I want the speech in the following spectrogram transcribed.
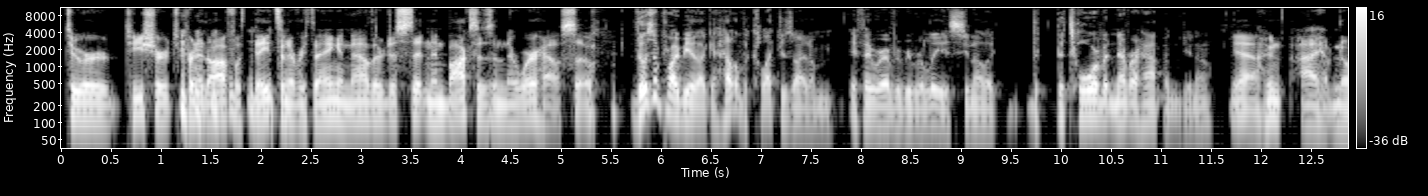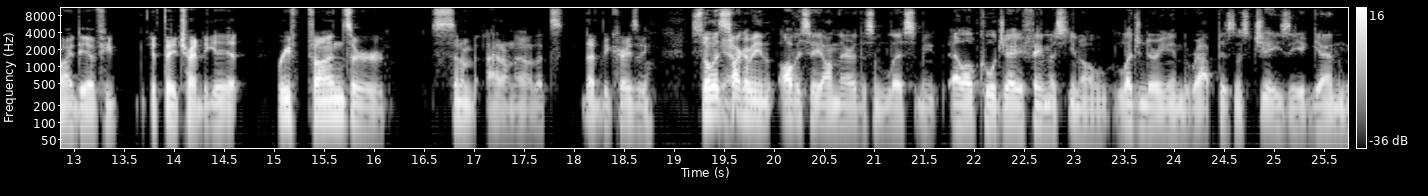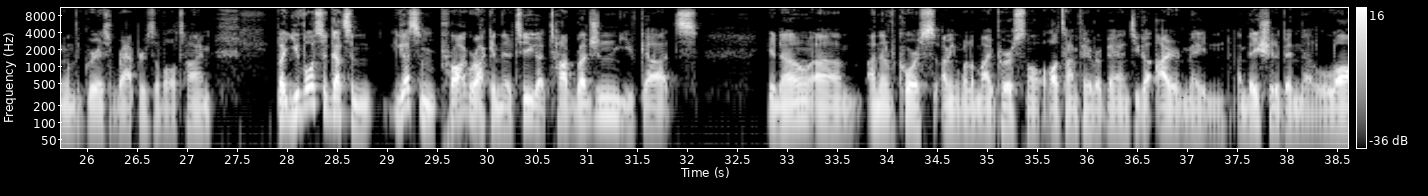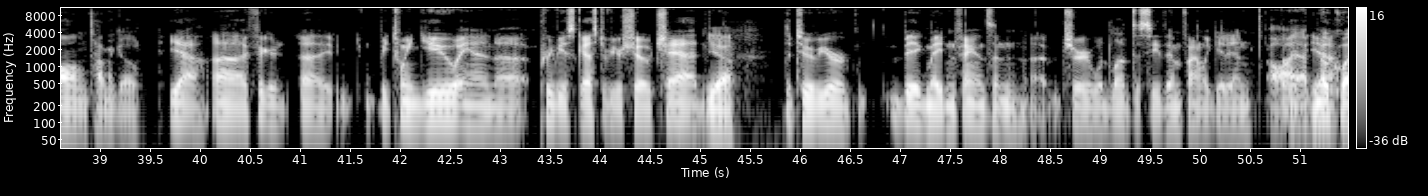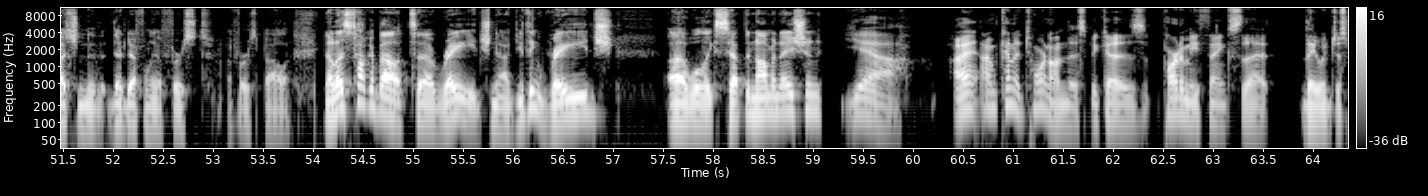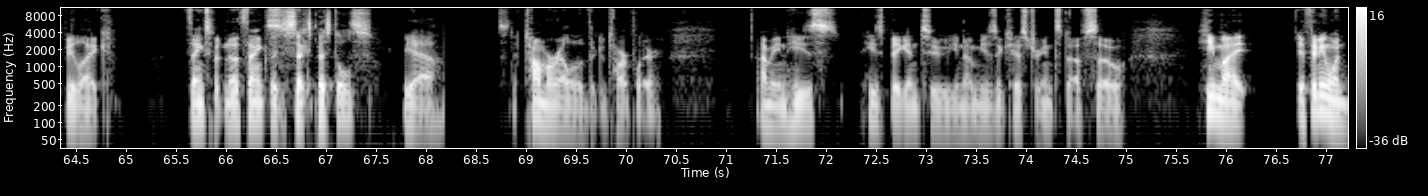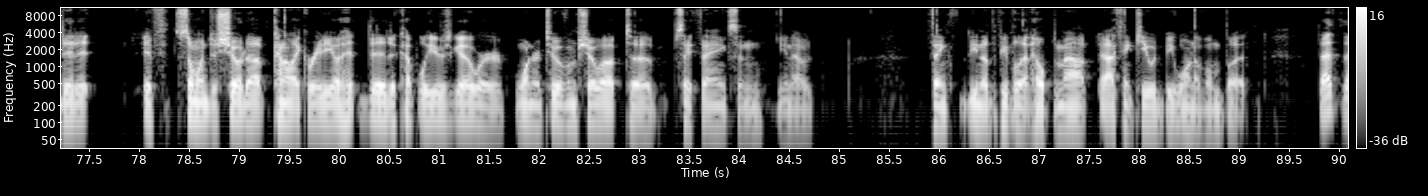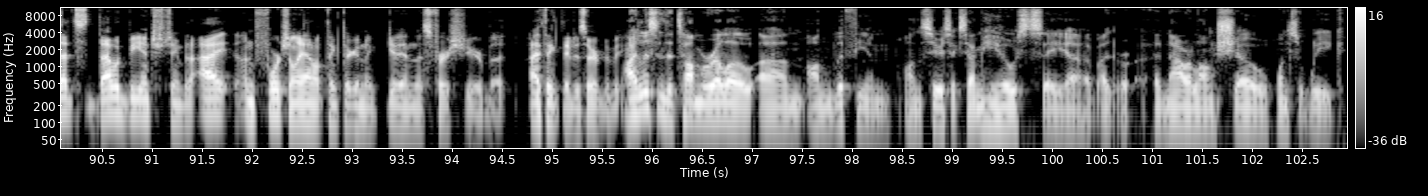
tour T-shirts printed off with dates and everything, and now they're just sitting in boxes in their warehouse. So those would probably be like a hell of a collector's item if they were ever to be released. You know, like the the tour of it never happened. You know, yeah, who I have no idea if he if they tried to get refunds or send them. I don't know. That's that'd be crazy. So let's Yeah. talk. I mean, obviously on there, there's some lists. I mean, LL Cool J, famous, you know, legendary in the rap business. Jay Z, again, one of the greatest rappers of all time. But you've also got some, you got some prog rock in there too. You got Todd Rundgren. You've got, you know, um, and then of course, I mean, one of my personal all-time favorite bands. You got Iron Maiden, and they should have been there a long time ago. Yeah, uh, I figured uh, between you and uh, previous guest of your show, Chad, Yeah. the two of you are big Maiden fans, and I'm sure would love to see them finally get in. Oh, But, I have no question. that They're definitely a first a first ballot. Now let's talk about uh, Rage. Now, do you think Rage uh, will accept the nomination? Yeah, I I'm kind of torn on this because part of me thinks that they would just be like, "Thanks, but no thanks." Like the Sex Pistols? Yeah, Tom Morello, the guitar player. I mean, he's he's big into you know music history and stuff, so he might, if anyone did it, if someone just showed up, kind of like Radiohead did a couple of years ago, where one or two of them show up to say thanks and you know thank you know the people that helped him out. I think he would be one of them, but. That that's that would be interesting, but I unfortunately I don't think they're going to get in this first year, but I think they deserve to be. I listened to Tom Morello um, on Lithium on SiriusXM. He hosts a, uh, a an hour long show once a week,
